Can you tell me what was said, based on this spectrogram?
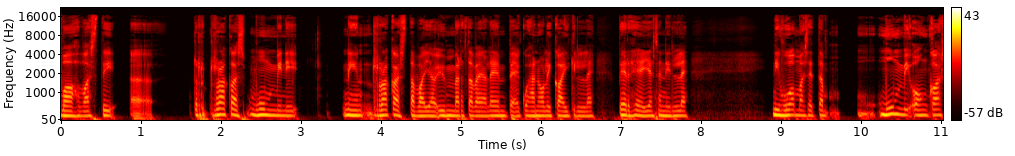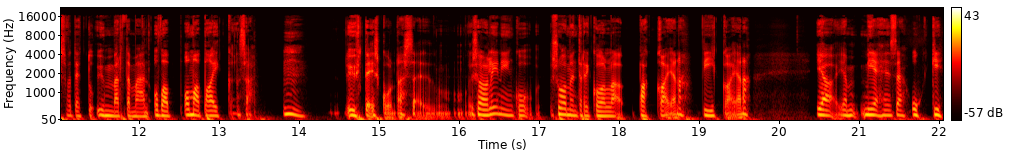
vahvasti. Ö, rakas mummini, niin rakastava ja ymmärtävä ja lempeä, kun hän oli kaikille perheenjäsenille, niin huomasi, että mummi on kasvatettu ymmärtämään oma, oma paikkansa. Mm yhteiskunnassa. Se oli niin kuin Suomen trikolla pakkaajana, viikkaajana. Ja, ja miehensä Ukki,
